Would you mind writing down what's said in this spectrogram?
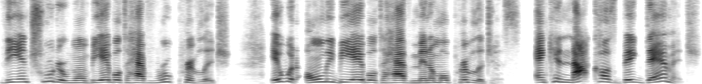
the intruder won't be able to have root privilege. It would only be able to have minimal privileges and cannot cause big damage.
